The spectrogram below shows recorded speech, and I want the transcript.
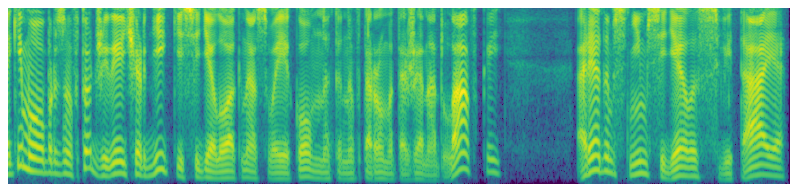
Таким образом, в тот же вечер Дикки сидел у окна своей комнаты на втором этаже над лавкой, а рядом с ним сидела святая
